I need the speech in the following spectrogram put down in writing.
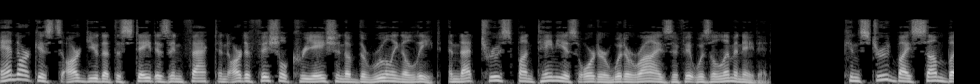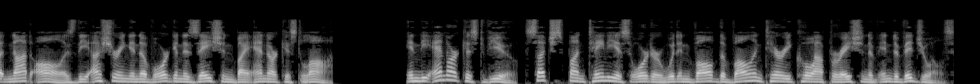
Anarchists argue that the state is in fact an artificial creation of the ruling elite, and that true spontaneous order would arise if it was eliminated. Construed by some but not all as the ushering in of organization by anarchist law. In the anarchist view, such spontaneous order would involve the voluntary cooperation of individuals.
